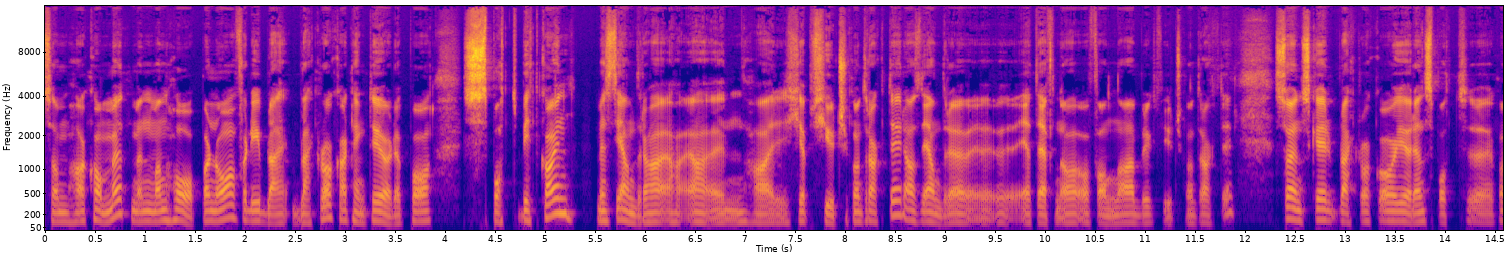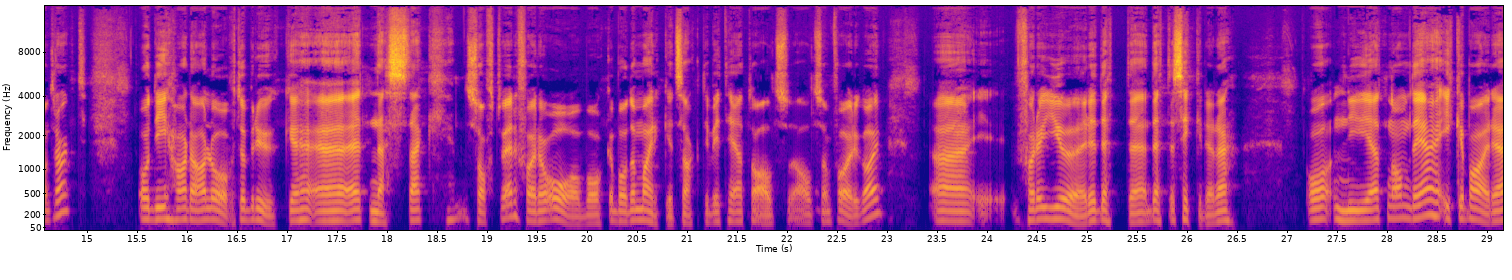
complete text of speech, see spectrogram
som, har kommet. Men man håper nå, fordi BlackRock har tenkt å gjøre det på spot bitcoin, mens de andre har, har kjøpt future-kontrakter, altså de andre ETF-ene eh, e og fondene har brukt future-kontrakter, så ønsker BlackRock å gjøre en spot-kontrakt. Og de har da lovet å bruke eh, et Nasdaq-software for å overvåke både markedsaktivitet og alt, alt som foregår, eh, for å gjøre dette, dette sikrere. Og nyheten om det, ikke bare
